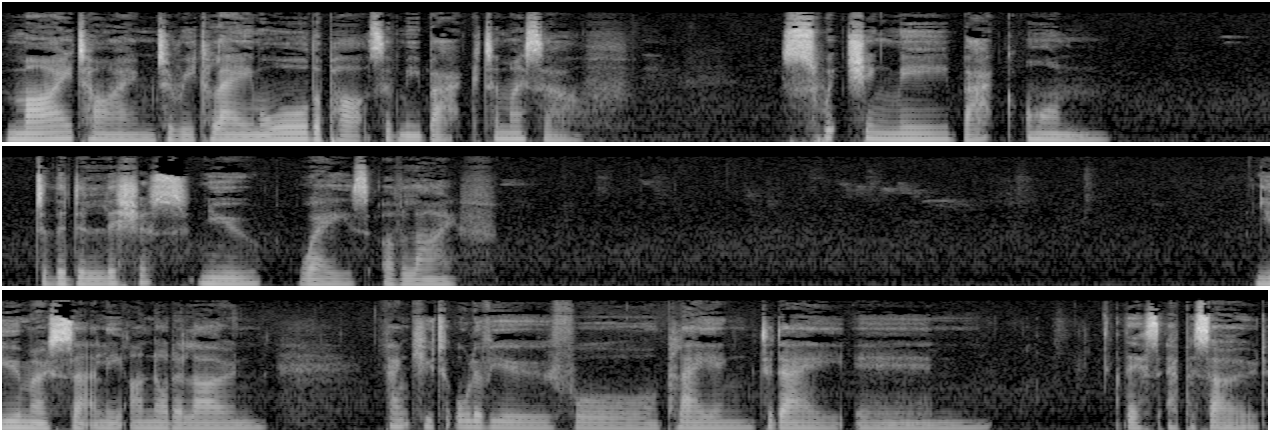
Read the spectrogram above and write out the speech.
My time to reclaim all the parts of me back to myself, switching me back on to the delicious new ways of life. You most certainly are not alone. Thank you to all of you for playing today in this episode.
